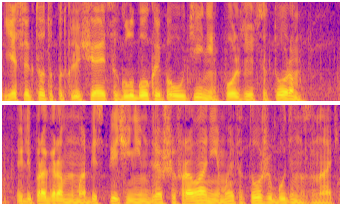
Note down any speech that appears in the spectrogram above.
Если кто-то подключается к глубокой паутине, пользуется Тором или программным обеспечением для шифрования, мы это тоже будем знать.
